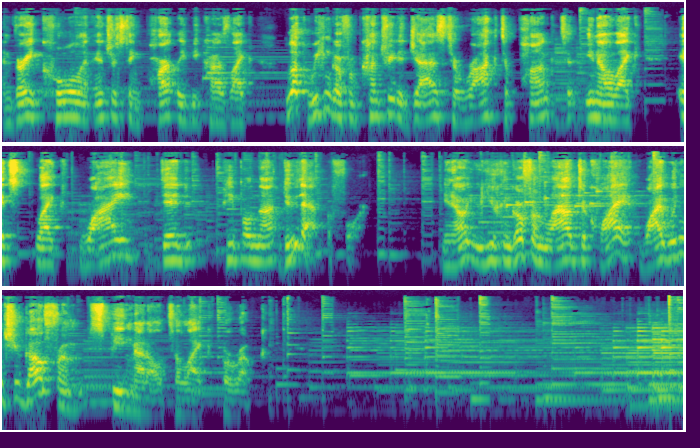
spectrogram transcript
and very cool and interesting, partly because like, look, we can go from country to jazz to rock to punk to, you know, like it's like, why did people not do that before? You know, you, can go from loud to quiet. Why wouldn't you go from speed metal to like baroque? Thank you.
